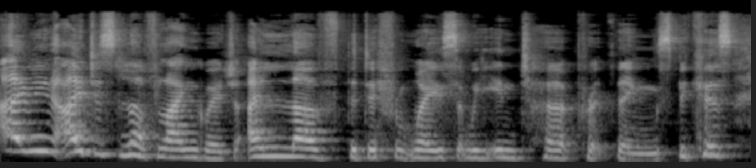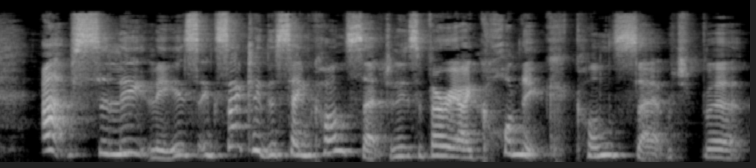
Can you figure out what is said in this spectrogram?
I mean, I just love language. I love the different ways that we interpret things because absolutely it's exactly the same concept and it's a very iconic concept, but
